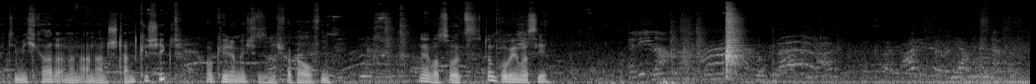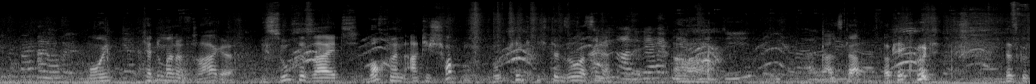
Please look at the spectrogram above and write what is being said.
Hat die mich gerade an einen anderen Stand geschickt? Okay, dann möchte sie nicht verkaufen. Ne, was soll's. Dann probieren wir es hier. Moin. Ich hätte nur mal eine Frage. Ich suche seit Wochen Artischocken. Wo kriege ich denn sowas her? Also wir hätten jetzt die. Alles klar? Okay, gut. Das ist gut.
